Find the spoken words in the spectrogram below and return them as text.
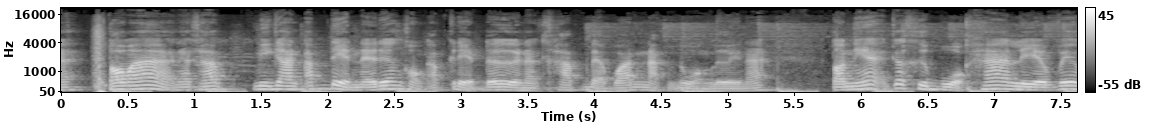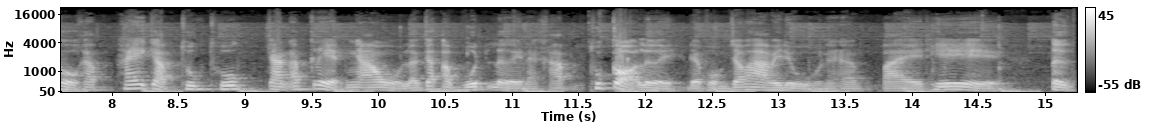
นะ ต่อมานะครับ มีการอัปเดตในเรื่องของอัปเกรดเดอร์นะครับ แบบว่าหนักหน่วงเลยนะตอนนี้ก็คือบวก 5 เลเวลครับ ให้กับทุกๆ การอัปเกรดเงาแล้วก็อาวุธเลยนะครับ ทุกเกาะเลย เดี๋ยวผมจะพาไปดูนะครับ ไปที่ตึก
